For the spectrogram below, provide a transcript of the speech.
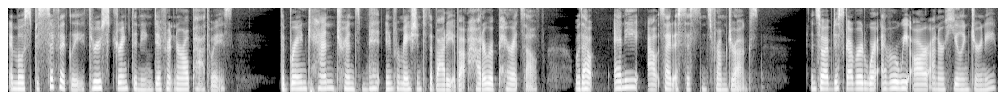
and most specifically through strengthening different neural pathways, the brain can transmit information to the body about how to repair itself without any outside assistance from drugs. And so I've discovered wherever we are on our healing journey,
